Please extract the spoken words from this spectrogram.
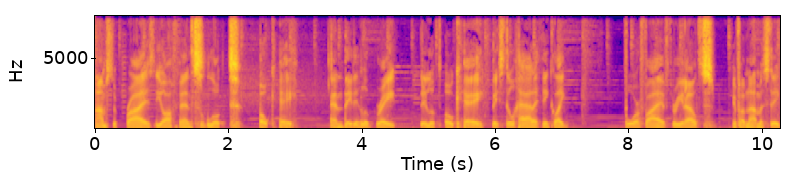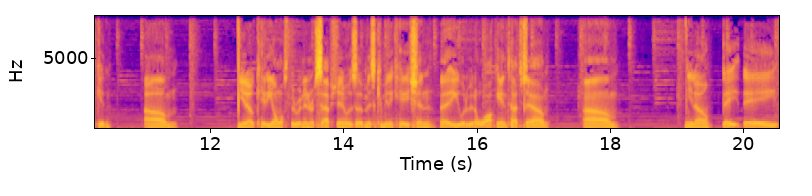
I'm surprised the offense looked okay, and they didn't look great. They looked okay. They still had, I think, like four or five three and outs, if I'm not mistaken. Um, you know, Kitty almost threw an interception. It was a miscommunication. That he would have been a walk-in touchdown. Um, you know, they they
